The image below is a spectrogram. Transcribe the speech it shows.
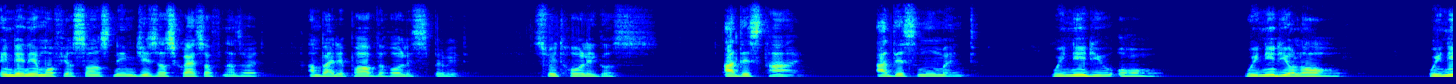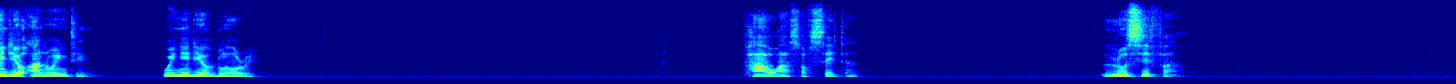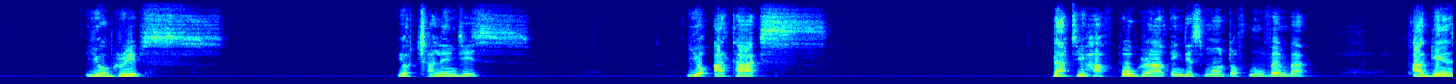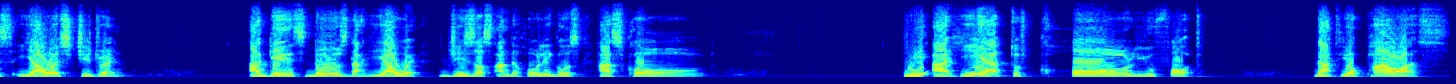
in the name of your Son's name, Jesus Christ of Nazareth, and by the power of the Holy Spirit, sweet Holy Ghost, at this time, at this moment, we need you all. We need your love. We need your anointing. We need your glory. Powers of Satan, Lucifer, your grips, your challenges, your attacks that you have programmed in this month of November against Yahweh's children, against those that Yahweh, Jesus, and the Holy Ghost has called. We are here to call you forth that your powers,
